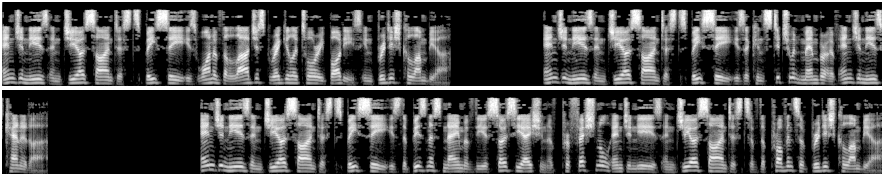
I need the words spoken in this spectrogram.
Engineers and Geoscientists BC is one of the largest regulatory bodies in British Columbia. Engineers and Geoscientists BC is a constituent member of Engineers Canada. Engineers and Geoscientists BC is the business name of the Association of Professional Engineers and Geoscientists of the Province of British Columbia.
